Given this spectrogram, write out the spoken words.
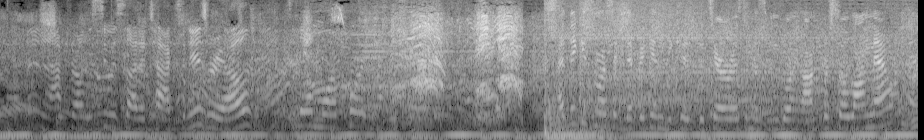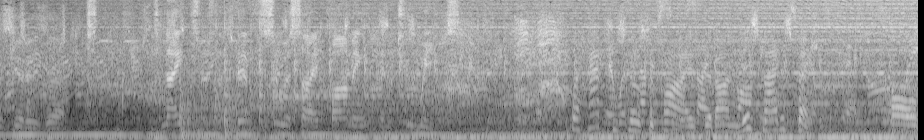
After all the suicide attacks in Israel, it's a little more important. I think it's more significant because the terrorism has been going on for so long now. This year is uh, Tonight was the fifth suicide bombing in two weeks. Perhaps There it's was no surprise that on this night especially, calls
